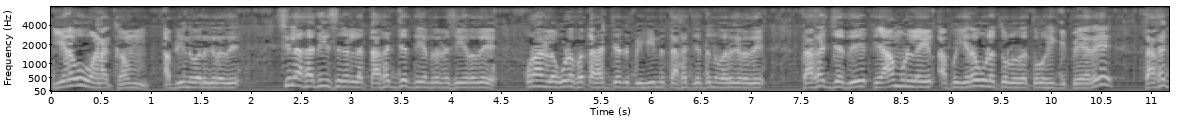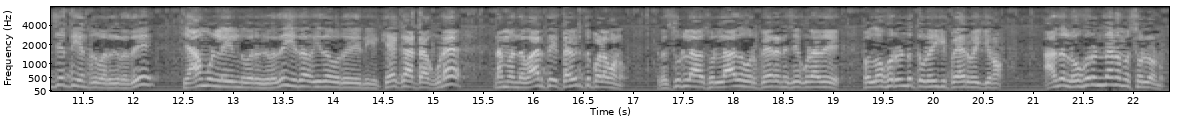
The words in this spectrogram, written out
இரவு வணக்கம் அப்படின்னு வருகிறது. சில ஹதீசுகள்ல தஹஜத் என்று என்ன செய்கிறது? குரான்ல கூட தகஜது பிஹின்னு தஹஜத்னு வருகிறது. தகஜது கியாமுல்லையில் அப்ப இரவுல தொழுகிற தொழுகைக்கு பேரு தகஜத் என்று வருகிறது. கியாமுல்லையில் வருகிறது. இதை இதை ஒரு நீங்க கேட்காட்டா கூட நம்ம அந்த வார்த்தையை தவிர்த்து பழகணும். ரசுல்லா சொல்லாத ஒரு பேர் என்ன செய்யக்கூடாது? இப்ப லொஹருன்னு தொழுகைக்கு பெயர் வைக்கிறோம். அது லொஹருன்னு தான் நம்ம சொல்லணும்.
